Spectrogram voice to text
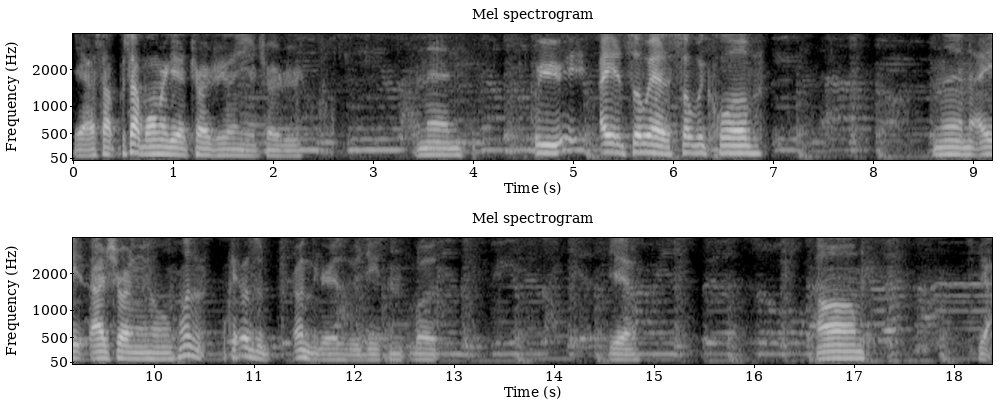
yeah, I stopped. We stopped Walmart, get a charger. I need a charger. And then we, I ate Subway at a Subway Club. And then I ate, I just riding home. It wasn't okay. It was a, it wasn't the greatest, but decent. But yeah. Um. Yeah.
